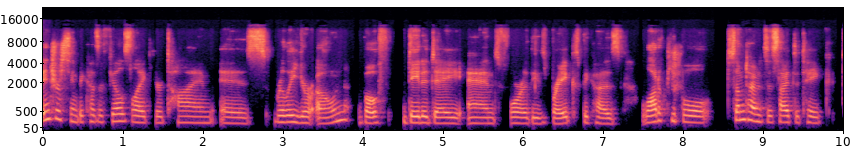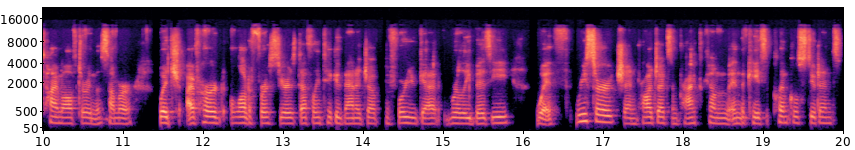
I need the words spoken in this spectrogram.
interesting because it feels like your time is really your own, both day to day and for these breaks, because a lot of people sometimes decide to take time off during the summer, which I've heard a lot of first years definitely take advantage of before you get really busy with research and projects and practicum in the case of clinical students.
